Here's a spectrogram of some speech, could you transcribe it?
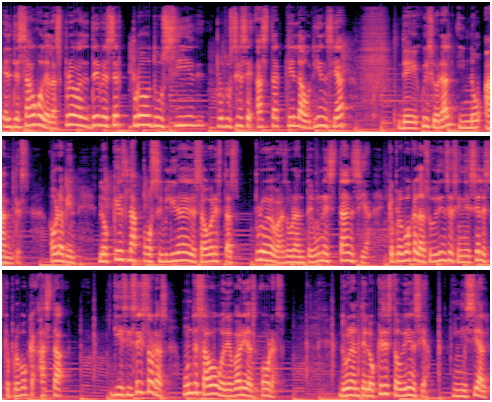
el desahogo de las pruebas debe ser producirse hasta que la audiencia de juicio oral y no antes. Ahora bien, lo que es la posibilidad de desahogar estas pruebas durante una estancia que provoca las audiencias iniciales, que provoca hasta 16 horas, un desahogo de varias horas. Durante lo que es esta audiencia inicial,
